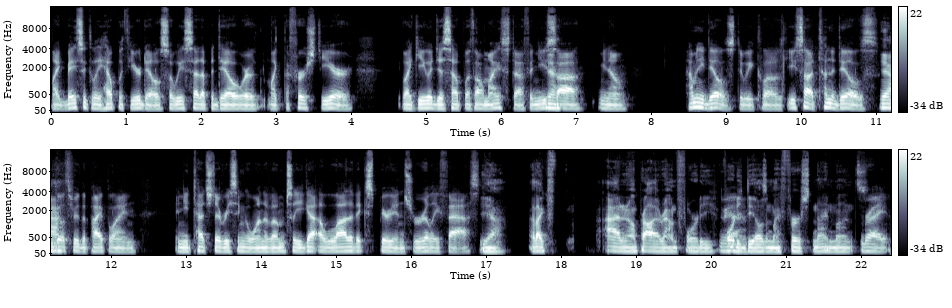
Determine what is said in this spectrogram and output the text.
like basically help with your deals. So we set up a deal where like the first year, like you would just help with all my stuff. And you Yeah. saw, you know, how many deals do we close? You saw a ton of deals Yeah. go through the pipeline and you touched every single one of them. So you got a lot of experience really fast. Yeah. I like I don't know, probably around 40, 40 Yeah. deals in my first nine months. Right.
